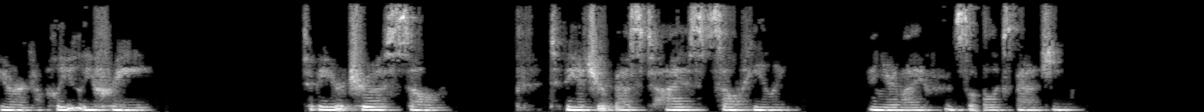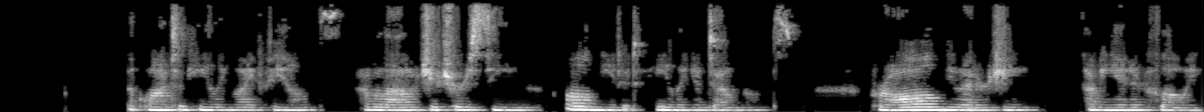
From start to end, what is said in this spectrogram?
You are completely free to be your truest self to be at your best, highest self healing in your life and soul expansion. The quantum healing light fields have allowed you to receive all needed healing and downloads for all new energy coming in and flowing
